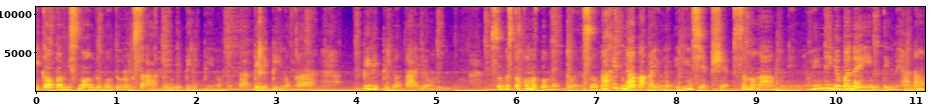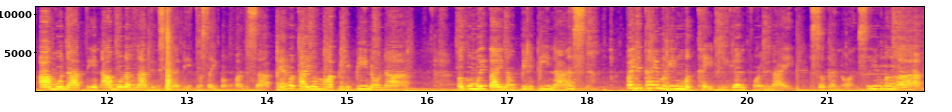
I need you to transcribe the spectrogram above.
ikaw pa mismo ang dumudurog sa akin, Pilipino kita. Pilipino ka, Pilipino tayo. So gusto ko mag-comment doon. So bakit nga ba kayo nagiging chef-chef sa mga amo ninyo? Hindi nyo ba naiintindihan? Ang amo natin, amo lang natin sila dito sa ibang bansa. Pero tayong mga Pilipino na pag umuwi tayo ng Pilipinas, pwede tayong maging magkaibigan for life. So ganon. So yung mga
